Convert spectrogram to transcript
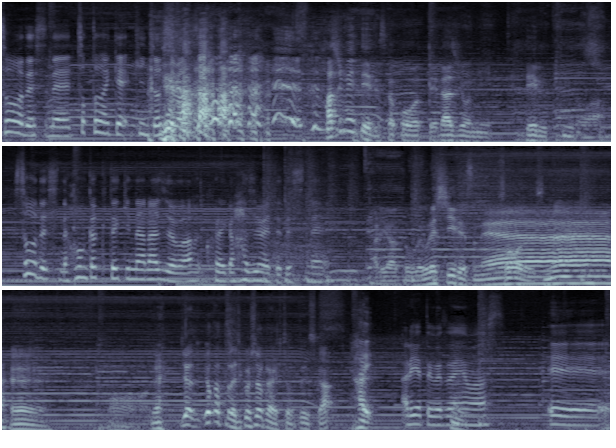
そうですね、ちょっとだけ緊張してます。初めてですかこうやってラジオに出るっていうのは？そうですね、本格的なラジオはこれが初めてですね。ありがとうございます嬉しいですねそうですね。ええもうね、じゃあよかったら自己紹介してもらっていいですか？はい、ありがとうございます。え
